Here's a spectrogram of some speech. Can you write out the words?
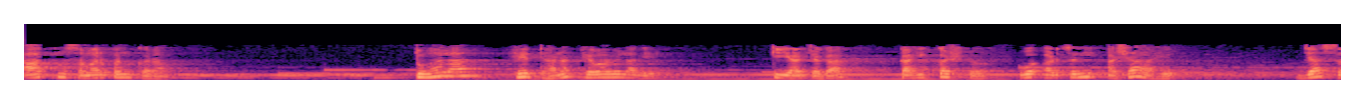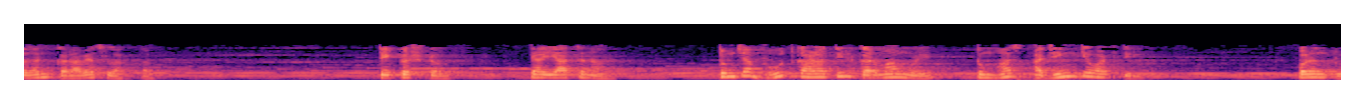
आत्मसमर्पण करा. तुम्हाला हे ध्यानात ठेवावे लागेल की या जगात काही कष्ट व अडचणी अशा आहेत ज्या सहन कराव्याच लागतात. ते कष्ट त्या यातना तुमच्या भूतकाळातील कर्मामुळे तुम्हास अजिंक्य वाटतील. परंतु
